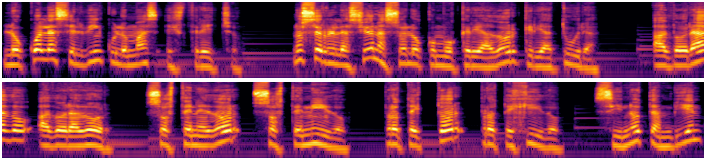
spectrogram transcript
lo cual hace el vínculo más estrecho. No se relaciona solo como creador-criatura, adorado-adorador, sostenedor sostenido, protector protegido, sino también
